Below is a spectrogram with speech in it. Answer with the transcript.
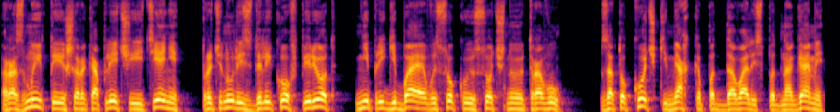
Размытые широкоплечие тени протянулись далеко вперед, не пригибая высокую сочную траву. Зато кочки мягко поддавались под ногами,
